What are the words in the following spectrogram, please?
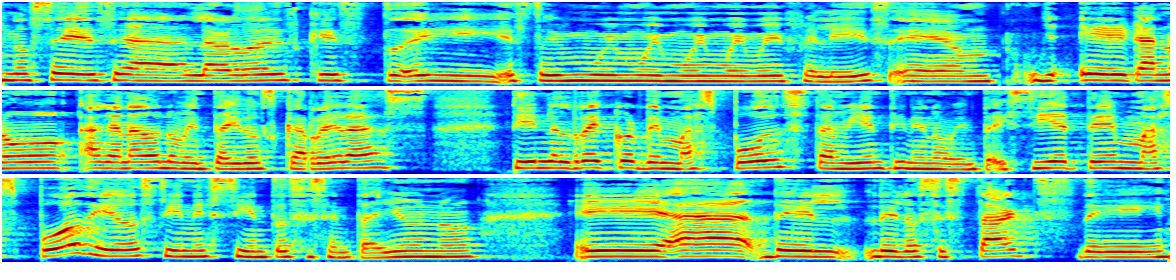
no sé, o sea, la verdad es que estoy, estoy muy, muy, muy, muy, muy feliz. Em, eh, ganó, ha ganado 92 carreras, tiene el récord de más poles, también tiene 97, más podios, tiene 161. Eh, de, de los starts de,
